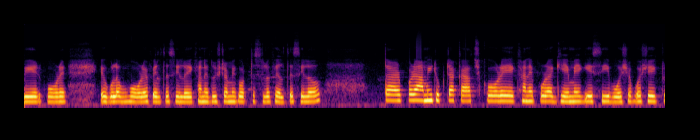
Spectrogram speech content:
বের করে এগুলো ভরে ফেলতেছিল, এখানে দুষ্টামি করতেছিল, খেলতেছিল। তারপরে আমি টুকটাক কাজ করে এখানে পুরো ঘেমে গেছি, বসে বসে একটু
